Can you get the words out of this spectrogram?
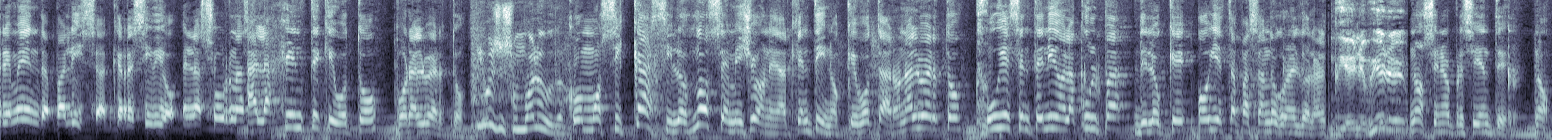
Tremenda paliza que recibió en las urnas a la gente que votó por Alberto. Y vos sos un boludo. Como si casi los 12 millones de argentinos que votaron a Alberto hubiesen tenido la culpa de lo que hoy está pasando con el dólar. Viene, viene. No, señor presidente, no.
